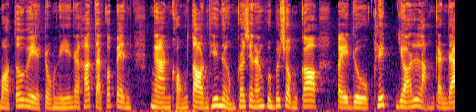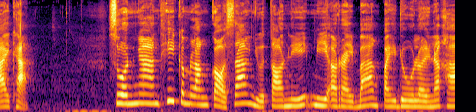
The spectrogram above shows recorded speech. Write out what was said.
มอเตอร์เวย์ตรงนี้นะคะ แต่ก็เป็นงานของตอนที่ 1 เพราะฉะนั้นคุณผู้ชมก็ไปดูคลิปย้อนหลังกันได้ค่ะ ส่วนงานที่กำลังก่อสร้างอยู่ตอนนี้มีอะไรบ้างไปดูเลยนะคะ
